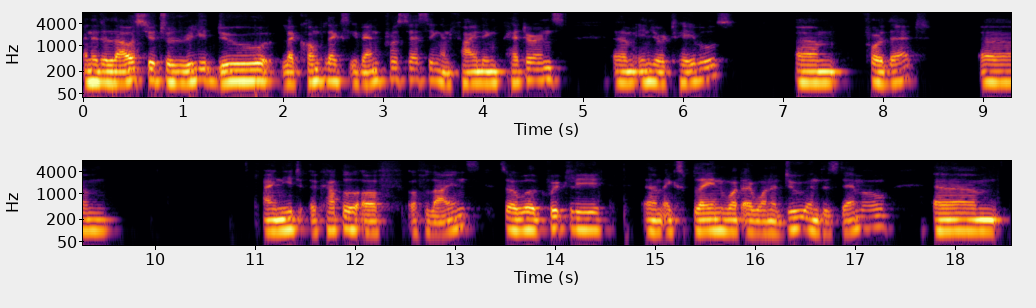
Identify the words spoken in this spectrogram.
and it allows you to really do like complex event processing and finding patterns um, in your tables. Um, for that, um, I need a couple of, of lines. So I will quickly um, explain what I want to do in this demo. Um,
